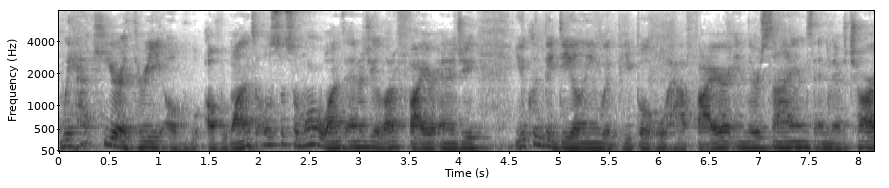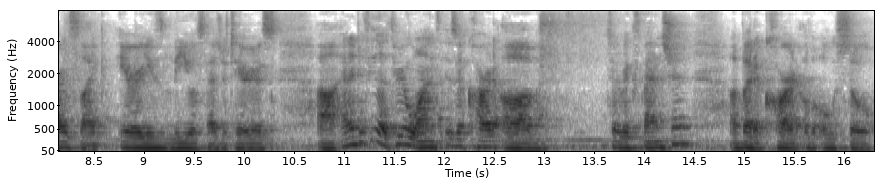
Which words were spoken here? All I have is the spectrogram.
we have here three of, of wands also, so more wands energy, a lot of fire energy. You could be dealing with people who have fire in their signs and their charts, like Aries, Leo, Sagittarius. Uh, and I do feel that three of wands is a card of sort of expansion, uh, but a card of also,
